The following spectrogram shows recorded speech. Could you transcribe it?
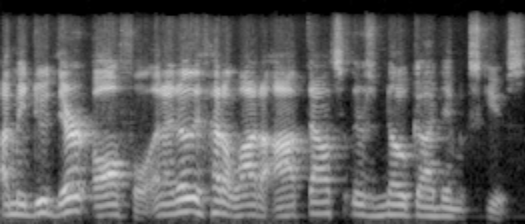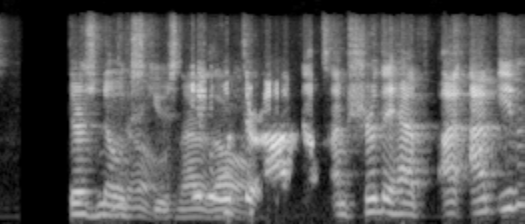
I mean, dude, they're awful, and I know they've had a lot of opt outs. There's no goddamn excuse. There's no, No, excuse. not at all. with their opt outs, I'm sure they have. I, I'm even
